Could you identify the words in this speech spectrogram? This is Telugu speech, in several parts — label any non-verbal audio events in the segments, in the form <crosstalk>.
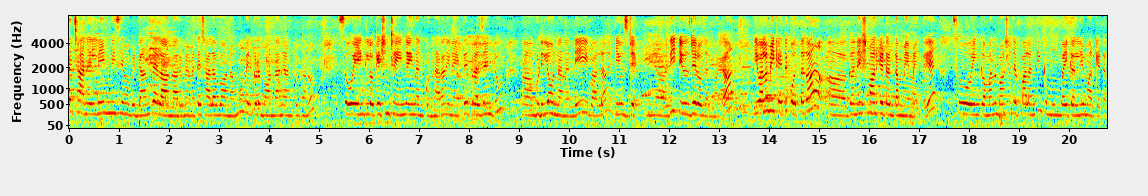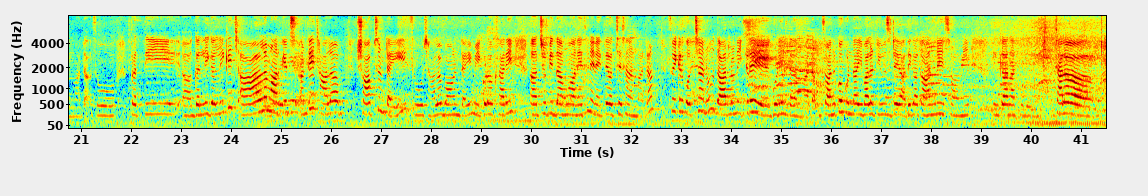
ద ఛానల్ నేను మీ సీమ బిడ్డ అంతా ఎలా ఉన్నారు? మేమైతే చాలా బాగున్నాము. మీరు కూడా బాగున్నారని అనుకుంటున్నాను. సో ఏంటి లొకేషన్ చేంజ్ అయింది అనుకుంటున్నారా? నేనైతే ప్రజెంట్ గుడిలో ఉన్నానండి. ఇవాళ ట్యూస్డే. అది ట్యూస్డే రోజు అనమాట ఇవాళ మీకైతే కొత్తగా గణేష్ మార్కెట్ అంటాం మేమైతే. సో ఇంకా మన భాషలో చెప్పాలంటే ఇంకా ముంబై గల్లీ మార్కెట్ అనమాట సో ప్రతి గల్లీ గల్లీకి చాలా మార్కెట్స్ అంటే చాలా షాప్స్ ఉంటాయి. సో చాలా బాగుంటాయి. మీకు కూడా ఒకసారి చూపిద్దాము అనేసి నేనైతే వచ్చేసాను అనమాట సో ఇక్కడికి వచ్చాను. దారిలోనే ఇక్కడే గుడి ఉంటుంది అనమాట సో అనుకోకుండా ఇవాళ ట్యూస్డే అది కాక ఆంజనేయ స్వామి ఇంకా నాకు చాలా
